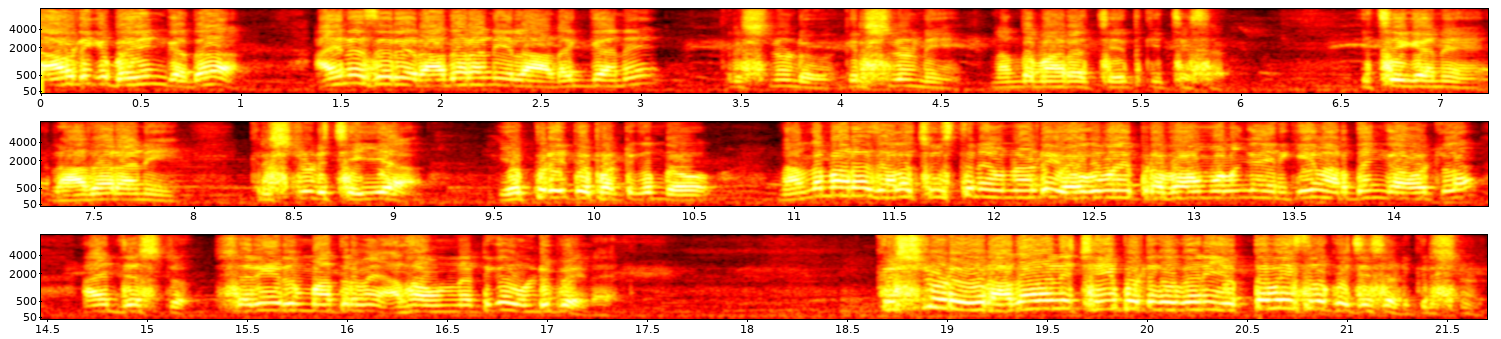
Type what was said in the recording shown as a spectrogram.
ఆవిడికి భయం కదా. అయినా సరే రాధారాణి ఇలా అడగగానే కృష్ణుడు కృష్ణుడిని నందమహారాజ్ చేతికి ఇచ్చేశాడు. ఇచ్చేయగానే రాధారాణి కృష్ణుడు చెయ్య ఎప్పుడైతే పట్టుకుందో నందమహారాజు అలా చూస్తూనే ఉన్నాడు. యోగమయ ప్రభావం మూలంగా ఆయనకి ఏం అర్థం కావట్లా. ఆయన జస్ట్ శరీరం మాత్రమే అలా ఉన్నట్టుగా ఉండిపోయాడు ఆయన. కృష్ణుడు రాధారాణి చేయి పట్టుకోగానే యుక్త వయసులోకి వచ్చేసాడు కృష్ణుడు.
